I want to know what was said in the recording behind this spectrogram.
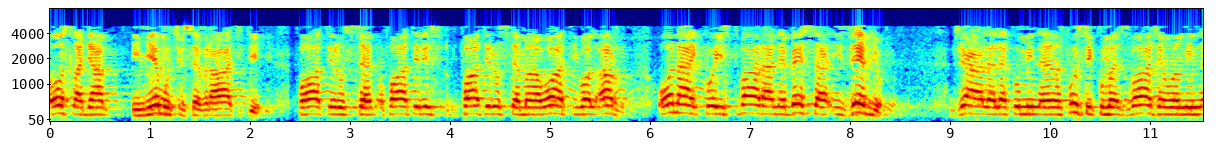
oslanjam i njemu ću se vratiti fatiru, se, fatiru, fatiru semavati wal ard onaj koji stvara nebesa i zemlju جعل لكم من أنفسكم أزواجا ومن,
